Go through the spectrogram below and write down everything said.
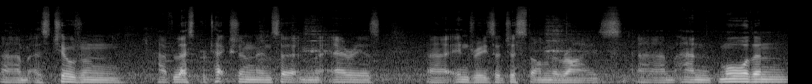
um, as children have less protection in certain areas, uh, injuries are just on the rise. Um, and more than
